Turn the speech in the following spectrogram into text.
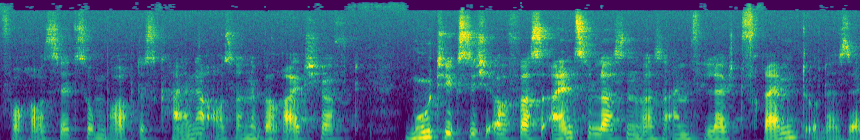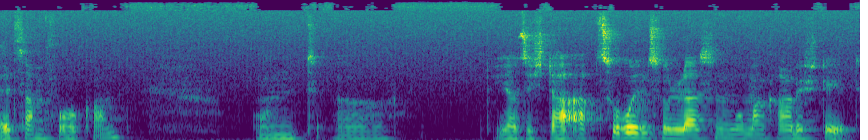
Voraussetzungen braucht es keine, außer eine Bereitschaft, mutig sich auf was einzulassen, was einem vielleicht fremd oder seltsam vorkommt. Und äh, ja, sich da abzuholen zu lassen, wo man gerade steht.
